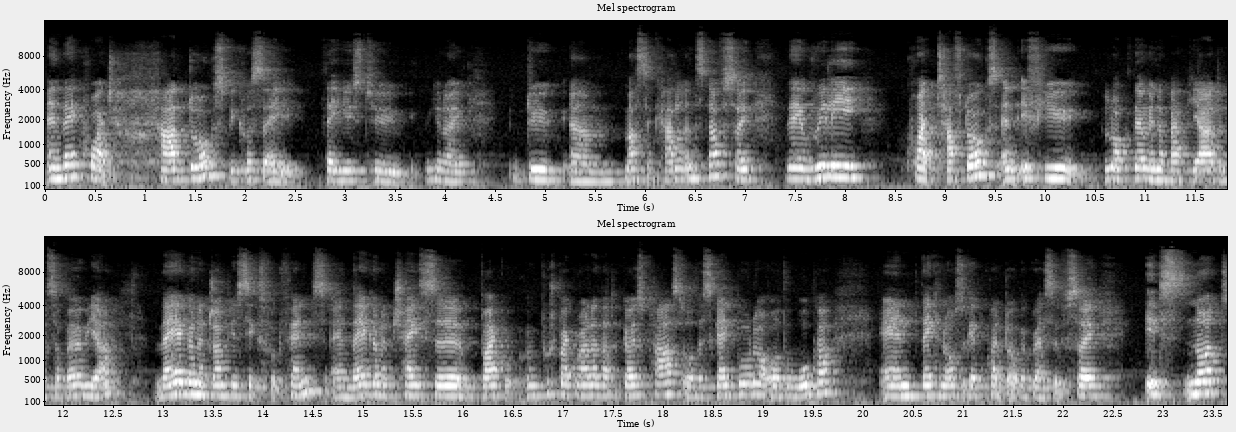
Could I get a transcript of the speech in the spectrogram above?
And they're quite hard dogs because they, they used to, you know, do um, muster cattle and stuff. So they're really quite tough dogs. And if you lock them in a backyard in suburbia, they are going to jump your six foot fence and they're going to chase a bike push bike rider that goes past or the skateboarder or the walker and they can also get quite dog aggressive so it's not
